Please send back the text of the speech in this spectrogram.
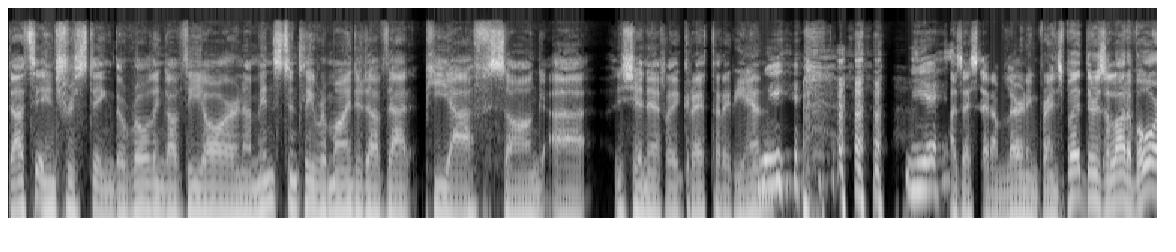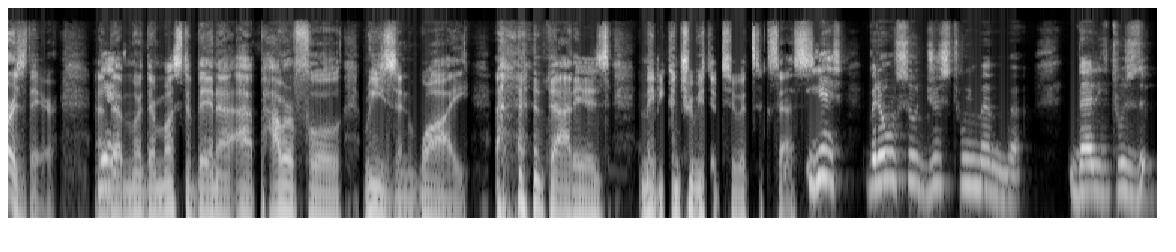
That's interesting, the rolling of the R. And I'm instantly reminded of that Piaf song, uh, Je ne regrette rien. Oui. yes. As I said, I'm learning French, but there's a lot of oars there. And yes. that, there must have been a, a powerful reason why that is maybe contributed to its success. Yes. But also just remember that it was the,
